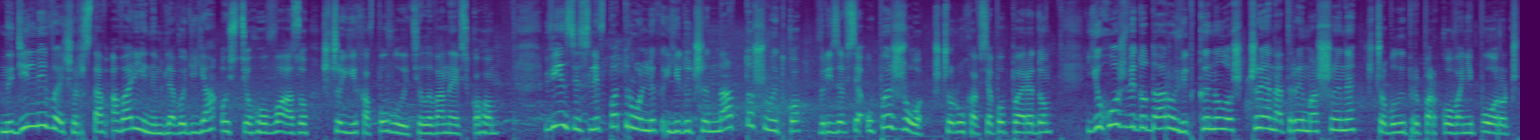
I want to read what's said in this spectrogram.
Недільний вечір став аварійним для водія ось цього вазу, що їхав по вулиці Ливаневського. Він, зі слів патрульних, їдучи надто швидко, врізався у «Пежо», що рухався попереду. Його ж від удару відкинуло ще на три машини, що були припарковані поруч.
